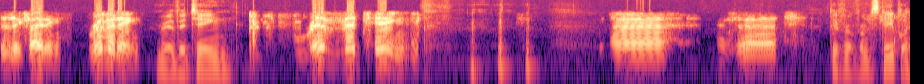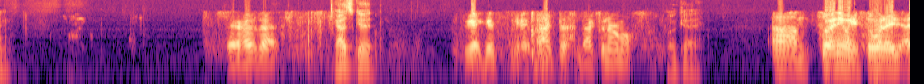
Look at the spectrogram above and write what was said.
This is exciting. Riveting. Riveting. Riveting. uh, is that Different from stapling. there? How's that? That's good. Okay, good. Okay, back to back to normal. Okay. Um, so anyway, so what I, I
